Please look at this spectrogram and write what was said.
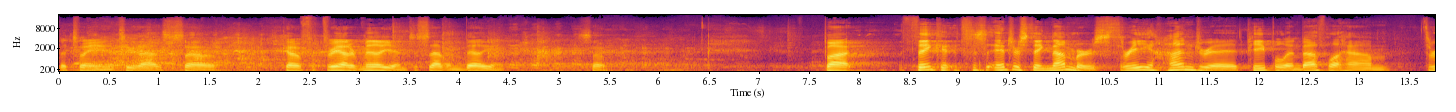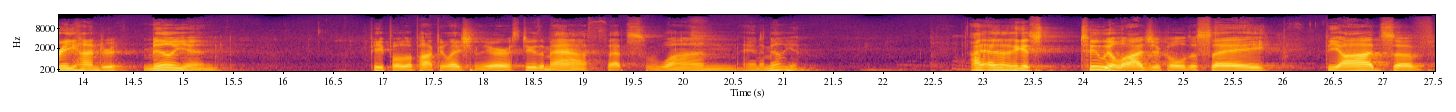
between 2000. So go from 300 million to 7 billion. So, but think it's interesting numbers 300 people in Bethlehem, 300 million people, the population of the earth. Do the math, that's one in a million. I, I don't think it's too illogical to say the odds of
